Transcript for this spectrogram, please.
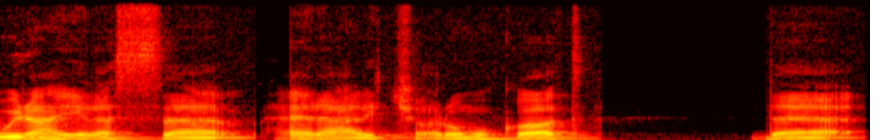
újraélessze, helyreállítsa a romokat, de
